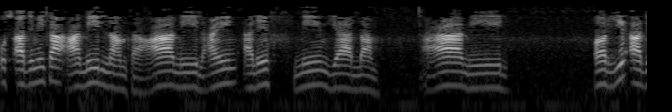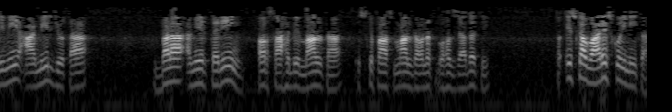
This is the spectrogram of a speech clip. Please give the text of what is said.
اس آدمی کا عامیل نام تھا عامیل عین، الف، میم یا لام عامیل اور یہ آدمی عامیل جو تھا، بڑا امیر ترین اور صاحب مال تھا، اس کے پاس مال دولت بہت زیادہ تھی۔ تو اس کا وارث کوئی نہیں تھا،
